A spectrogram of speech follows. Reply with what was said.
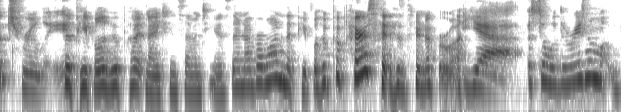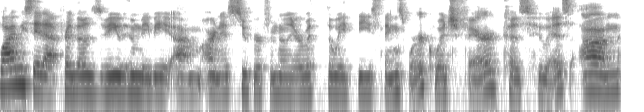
Truly. the people who put 1917 as their number one, and the people who put Parasite as their number one. Yeah. So the reason why we say that, for those of you who maybe um, aren't as super familiar with the way these things work, which fair, because who is? Um,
